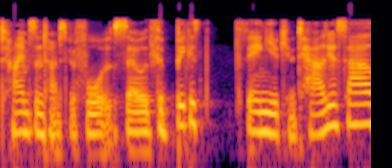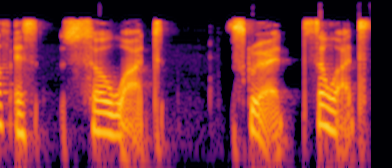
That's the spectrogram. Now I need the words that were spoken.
times and times before. So the biggest thing you can tell yourself is, so what? Screw it so what?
